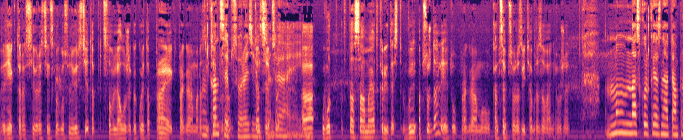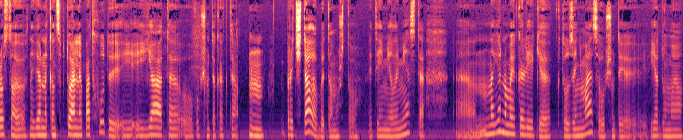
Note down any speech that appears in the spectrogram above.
ректор Северостинского госуниверситета, представлял уже какой-то проект программы развития Концепцию развития, Концепцию. да. А вот та самая открытость. Вы обсуждали эту программу, концепцию развития образования уже? Ну, насколько я знаю, там просто, наверное, концептуальные подходы, и, и я-то, в общем-то, как-то прочитала об этом, что это имело место. Э, наверное, мои коллеги, кто занимается, в общем-то, я думаю,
